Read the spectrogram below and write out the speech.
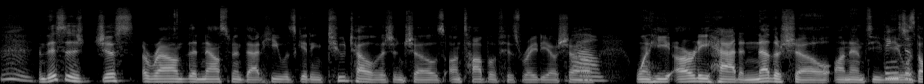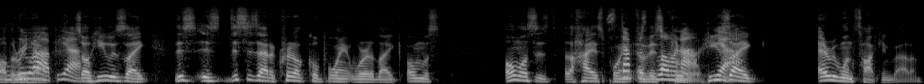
Hmm. And this is just around the announcement that he was getting two television shows on top of his radio show Wow. When he already had another show on MTV Things with all the rehab. up, yeah. So he was like, "This is this is at a critical point where like almost almost is the highest point Stuff of his career. up, He's yeah. like everyone's talking about him."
